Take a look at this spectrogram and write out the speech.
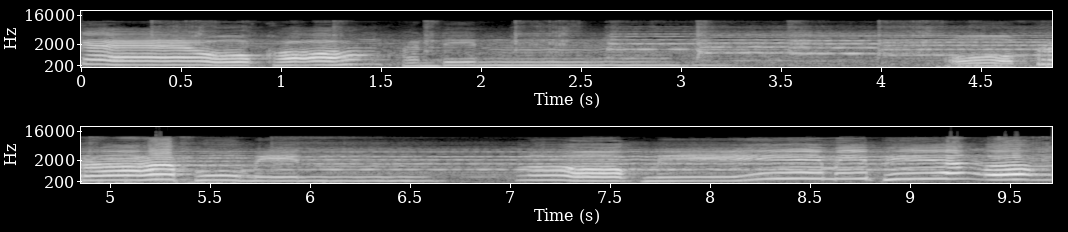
แก้วของแผ่นดิน โอ้พระผู้มิน โลกนี้มีเพียงองค์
